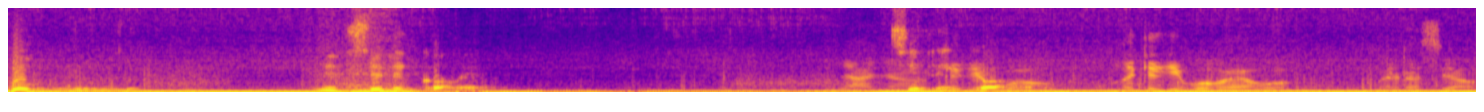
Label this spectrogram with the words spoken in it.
¡Bum! Se le. Ya, ya, Sí, ¿qué le equipo? encojo. ¿De qué equipo juegas vos? Desgraciado.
